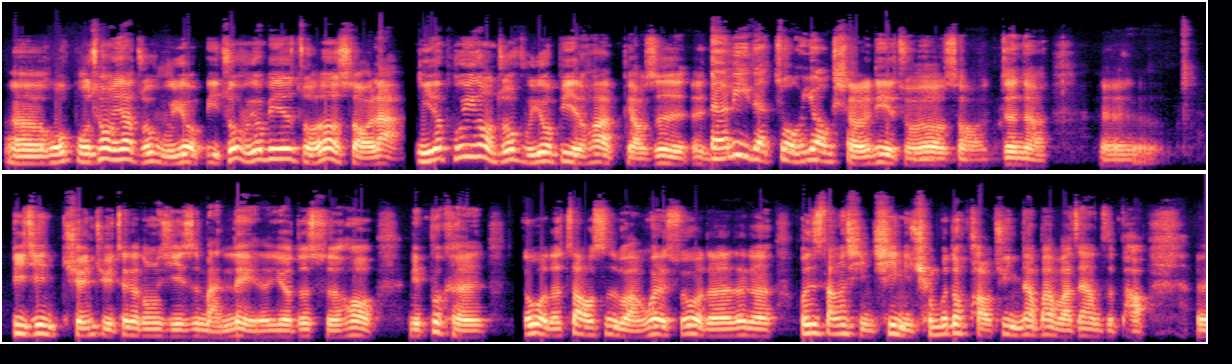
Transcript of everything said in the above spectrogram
呃，我补充一下，左辅右弼，左辅右弼是左右手啦。你的仆役用左辅右弼的话，表示得力的左右手，得力的左右手，真的，呃。毕竟选举这个东西是蛮累的，有的时候你不可能所有的造势晚会、所有的这个婚丧喜庆，你全部都跑去，你哪有办法这样子跑？呃，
